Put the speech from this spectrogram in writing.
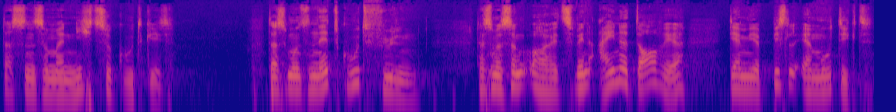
dass es uns einmal nicht so gut geht? Dass wir uns nicht gut fühlen? Dass wir sagen, oh, jetzt wenn einer da wäre, der mir ein bisschen ermutigt,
